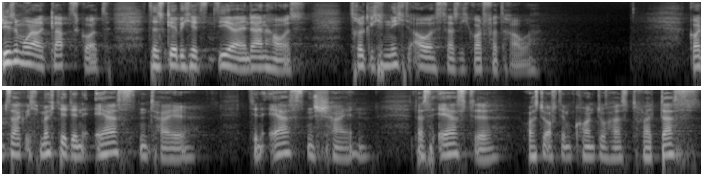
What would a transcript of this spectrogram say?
diesen Monat klappt es Gott, das gebe ich jetzt dir in dein Haus, drücke ich nicht aus, dass ich Gott vertraue. Gott sagt, ich möchte den ersten Teil, den ersten Schein, das erste, was du auf dem Konto hast, weil das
